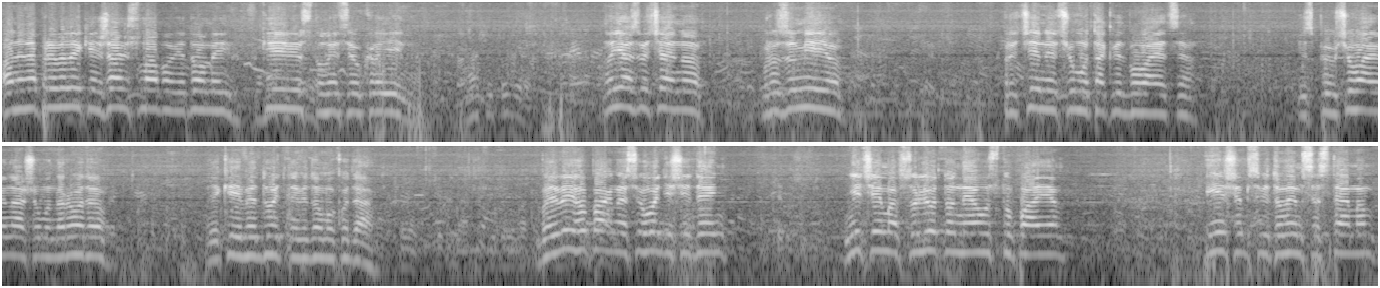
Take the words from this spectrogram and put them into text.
Але на превеликий жаль слабо відомий в Києві, столиці України. Ну я, звичайно, розумію причини, чому так відбувається. І співчуваю нашому народу, який ведуть невідомо куди. Бойовий гопак на сьогоднішній день нічим абсолютно не уступає іншим світовим системам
